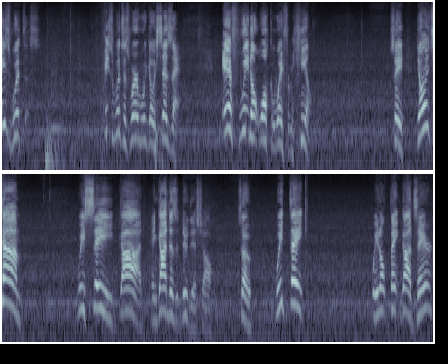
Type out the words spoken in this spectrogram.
He's with us. He's with us wherever we go. He says that. If we don't walk away from Him. See, the only time we see God, and God doesn't do this, y'all. So we think we don't think God's there.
